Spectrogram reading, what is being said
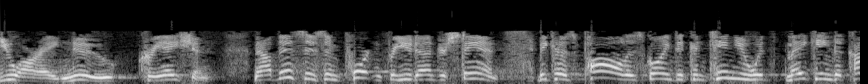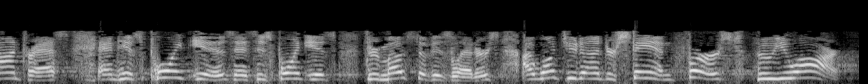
You are a new creation. Now this is important for you to understand because Paul is going to continue with making the contrast and his point is, as his point is through most of his letters, I want you to understand first who you are.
